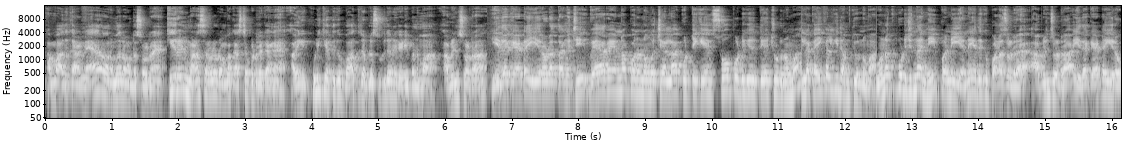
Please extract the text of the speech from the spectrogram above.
அம்மா அதுக்கான நேரம் வரும்போது நான் உங்கள்கிட்ட சொல்றேன். ஹீரோயின் மனசளவுல ரொம்ப கஷ்டப்பட்டு இருக்காங்க அவங்க குளிக்கிறதுக்கு பாத் டப்ல சுடுதண்ணி ரெடி பண்ணுமா? அப்படின்னு சொல்றான். இதை கேட்ட ஹீரோட தங்கச்சி வேற என்ன பண்ணணும்? உங்க செல்லா குட்டிக்கு சோப் போட்டுக்கு தேய்ச்சி விடணுமா? இல்ல கை கல்கி அமுத்தி விடணுமா? உனக்கு பிடிச்சிருந்தா நீ பண்ணி. என்ன எதுக்கு பண்ண சொல்ற? அப்படின்னு சொல்றா இதை கேட்ட ஹீரோ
